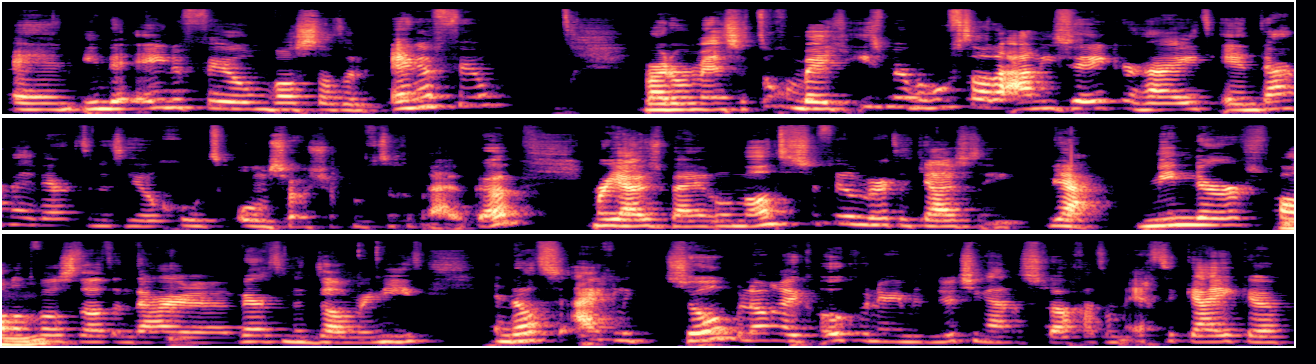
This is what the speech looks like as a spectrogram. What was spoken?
En in de ene film was dat een enge film. Waardoor mensen toch een beetje iets meer behoefte hadden aan die zekerheid. En daarbij werkte het heel goed om social proof te gebruiken. Maar juist bij een romantische film werd het juist ja, minder spannend mhm. was dat. En daar uh, werkte het dan weer niet. En dat is eigenlijk zo belangrijk, ook wanneer je met nudging aan de slag gaat. Om echt te kijken,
